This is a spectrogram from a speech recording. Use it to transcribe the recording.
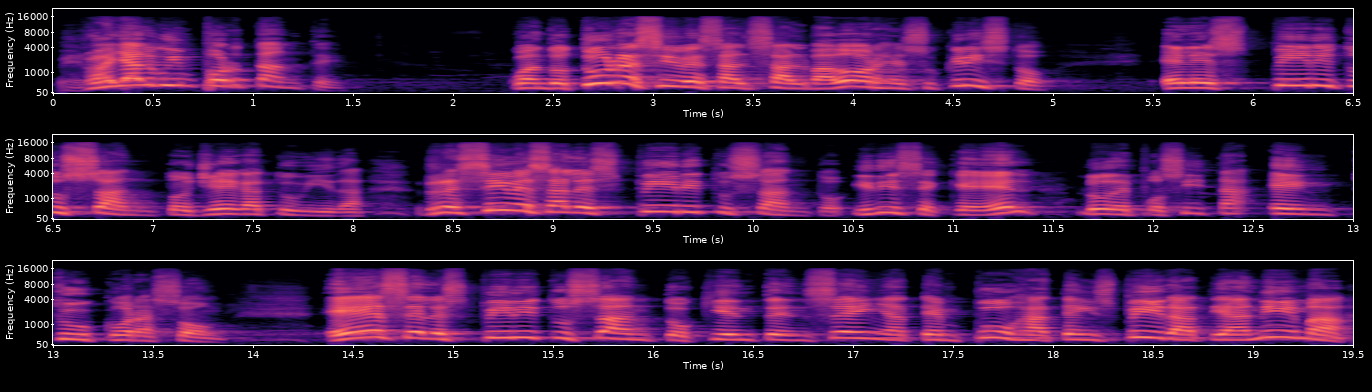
Pero hay algo importante. Cuando tú recibes al Salvador Jesucristo, el Espíritu Santo llega a tu vida. Recibes al Espíritu Santo y dice que Él lo deposita en tu corazón. Es el Espíritu Santo quien te enseña, te empuja, te inspira, te anima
